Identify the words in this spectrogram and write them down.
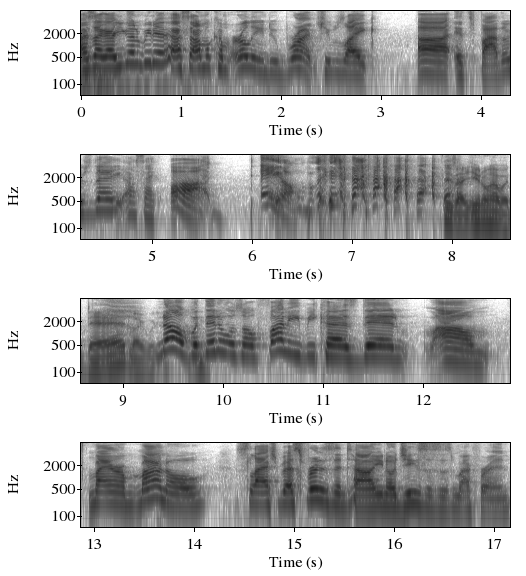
"I was like, are you gonna be there?" I said, "I'm gonna come early and do brunch." He was like, "Uh, it's Father's Day." I was like, oh, damn." He's like, you don't have a dad. Like, what No, but then it was so funny because then um my hermano slash best friend is in town. You know, Jesus is my friend,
